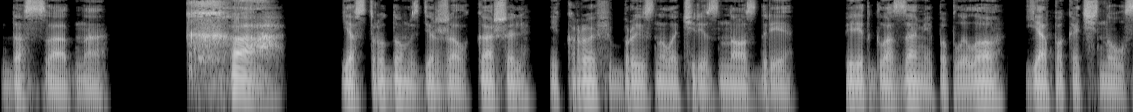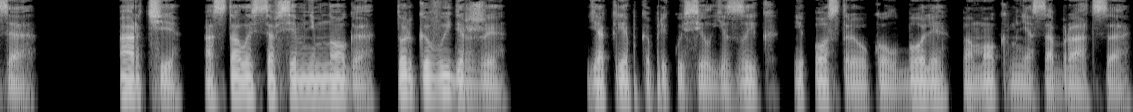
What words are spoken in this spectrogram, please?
Досадно. Кха! Я с трудом сдержал кашель, и кровь брызнула через ноздри. Перед глазами поплыло, я покачнулся. «Арчи, осталось совсем немного, только выдержи!» Я крепко прикусил язык, и острый укол боли помог мне собраться.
